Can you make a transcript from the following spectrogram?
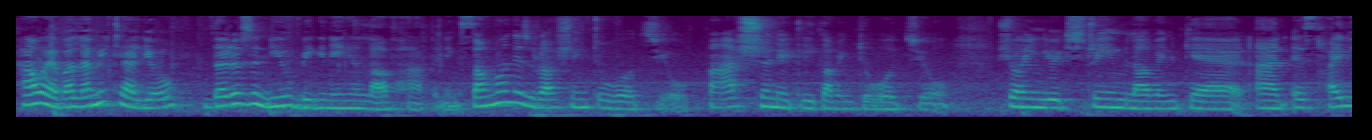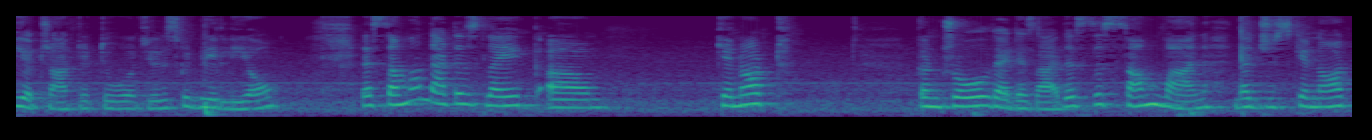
However, let me tell you, there is a new beginning in love happening. Someone is rushing towards you, passionately coming towards you, showing you extreme love and care and is highly attracted towards you. This could be a Leo. There's someone that is like, um, cannot control their desire. There's just someone that just cannot,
